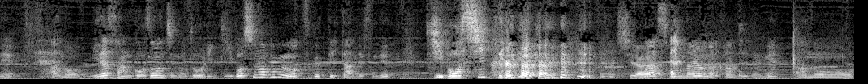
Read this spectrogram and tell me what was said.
ねあの皆さんご存知の通りギボシの部分を作っていたんですね。ギボシって。まあそんなような感じでね。あの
